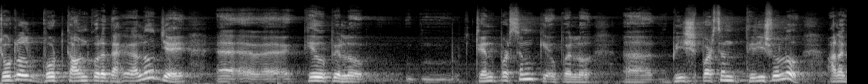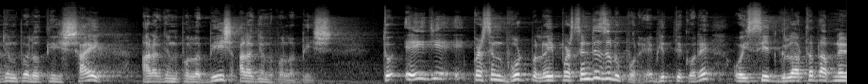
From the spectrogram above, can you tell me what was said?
টোটাল ভোট কাউন্ট করে দেখা গেল যে কেউ পেল টেন পার্সেন্ট কেউ পেল বিশ পার্সেন্ট তিরিশ হলো, আরেকজন পেল তিরিশ ষাট আরেকজন পেল বিশ আরেকজন পেল বিশ তো এই যে পার্সেন্ট ভোট পেল, এই পার্সেন্টেজের উপরে ভিত্তি করে ওই সিটগুলো অর্থাৎ আপনার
